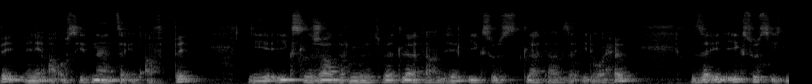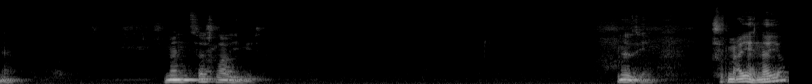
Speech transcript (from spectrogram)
b يعني a أس اثنان زائد a في b اللي هي x الجذر رتبة ثلاثة ديال إكس أس ثلاثة زائد واحد زائد إكس أس اثنان مننساش la limite. مزيان. شوف معايا هنايا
